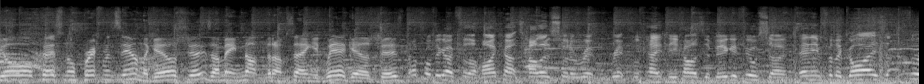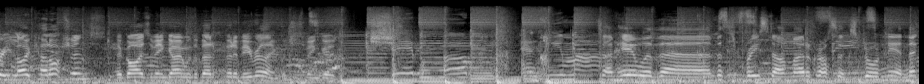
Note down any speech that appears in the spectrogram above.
Your personal preference there on the girls' shoes? I mean, not that I'm saying you'd wear girls' shoes. I'll probably go for the high cut colours, sort of rep- replicate the colours of BurgerFuel. So, and then for the guys, three low cut options. The guys have been going with a bit, bit of everything, which has been good. Shape up and clean my So I'm here with uh, Mr. Freestyle Motocross Extraordinaire, Nick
